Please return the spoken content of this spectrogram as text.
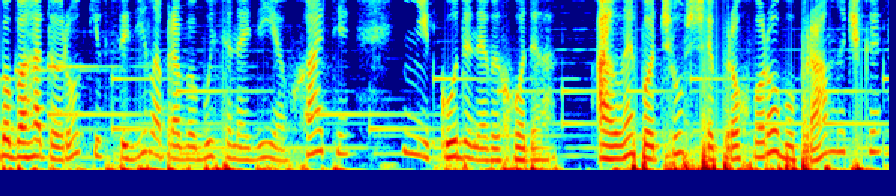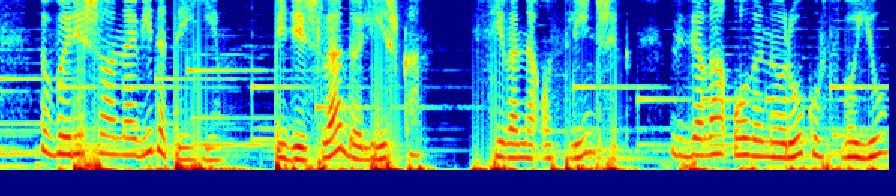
бо багато років сиділа прабабуся Надія в хаті, нікуди не виходила. Але, почувши про хворобу правнучки, вирішила навідати її. Підійшла до ліжка, сіла на ослінчик, взяла Олену руку в свою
